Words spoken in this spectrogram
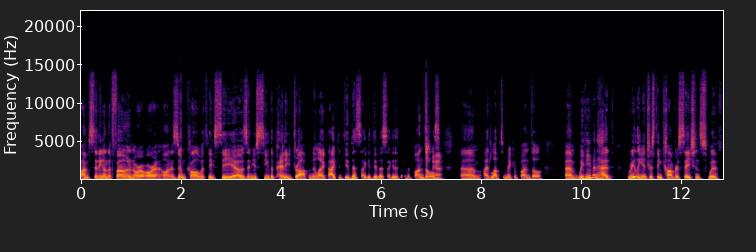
I'm sitting on the phone or, or on a Zoom call with these CEOs and you see the penny drop and they're like, I could do this, I could do this, I could do the bundles. Yeah. Um, I'd love to make a bundle. Um, we've even had really interesting conversations with,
